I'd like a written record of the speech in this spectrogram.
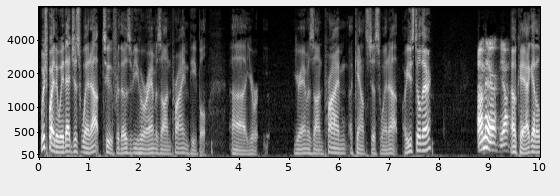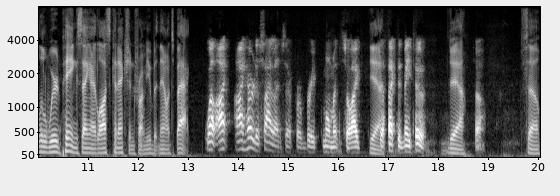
which by the way that just went up too for those of you who are Amazon Prime people. Uh, your your Amazon Prime accounts just went up. Are you still there? I'm there. Yeah. okay I got a little weird ping saying I lost connection from you but now it's back. Well, I I heard a silence there for a brief moment, so I it yeah affected me too. yeah. So So,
